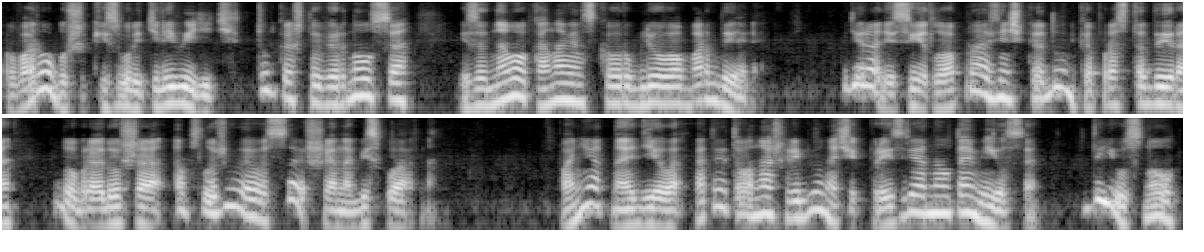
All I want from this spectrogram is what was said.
Воробушек, изволите ли видеть, только что вернулся из одного канавинского рублевого борделя, где ради светлого праздничка Дунька Простодыра, добрая душа, обслужила его совершенно бесплатно. Понятное дело, от этого наш ребеночек преизрядно утомился, да и уснул,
